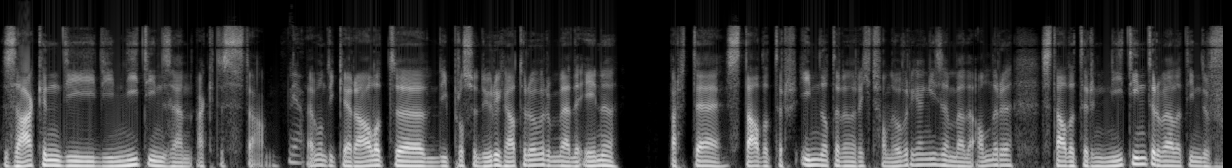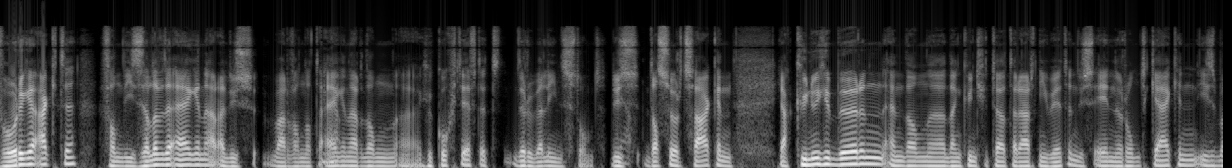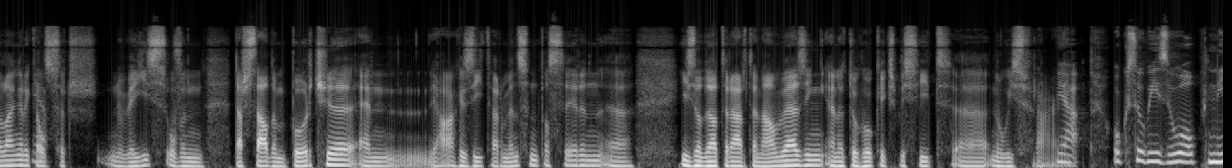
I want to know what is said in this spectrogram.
zaken die, die niet in zijn akte staan. Ja. want ik herhaal het, die procedure gaat erover bij de ene partij staat het erin dat er een recht van overgang is en bij de andere staat het er niet in, terwijl het in de vorige akte van diezelfde eigenaar, ah, dus waarvan dat de eigenaar dan uh, gekocht heeft, het er wel in stond. Dus dat soort zaken ja, kunnen gebeuren en dan, uh, dan kun je het uiteraard niet weten. Dus één, rondkijken is belangrijk. Als er een weg is of een, daar staat een poortje en ja, je ziet daar mensen passeren, uh, is dat uiteraard een aanwijzing en het toch ook expliciet nog eens vragen. Ja, ook sowieso opnieuw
